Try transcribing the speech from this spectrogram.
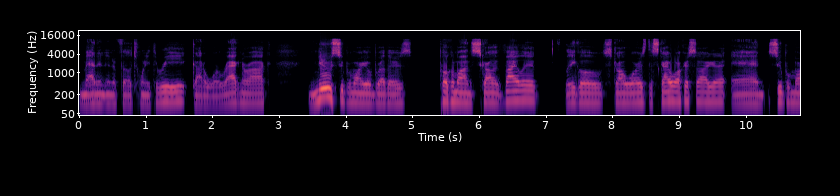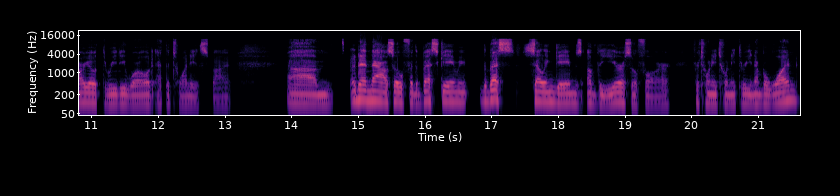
Madden NFL 23, God of War Ragnarok, New Super Mario Brothers, Pokemon Scarlet Violet, Lego Star Wars The Skywalker Saga, and Super Mario 3D World at the 20th spot. Um, and then now, so for the best game, the best selling games of the year so far for 2023, number one,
